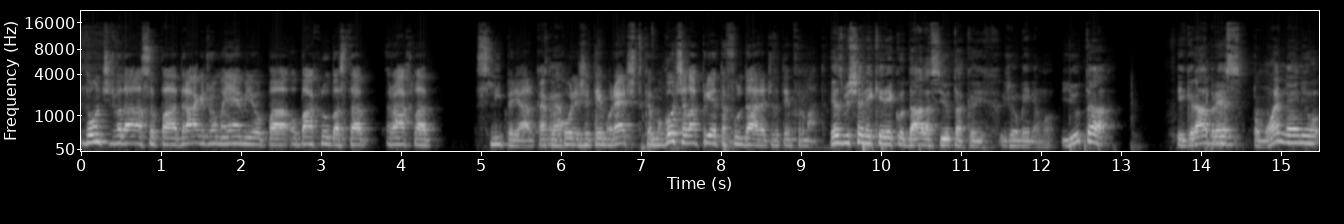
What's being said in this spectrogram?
Dončić v Dallasu, pa Dragič v Miamiju, pa oba kluba sta rahla sliperja ali kakorkoli ja. že temu reči, ker mogoče lahko prijeta full daleč v tem formatu. Jaz bi še nekaj rekel, Dallas, Utah, ki jih že omenjamo. Utah igra brez, po mojem mnenju,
